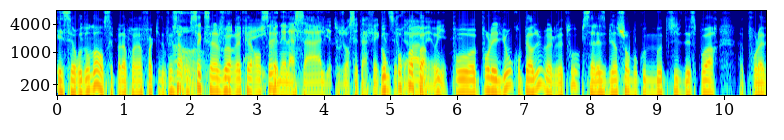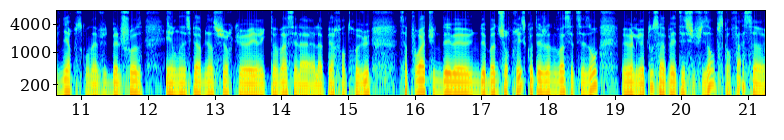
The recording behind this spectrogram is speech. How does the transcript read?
Et c'est, redondant, c'est pas la première fois qu'il nous fait ça. On sait que c'est un joueur Il- référencé. Il connaît la salle, il y a toujours cet affect, Donc etc., pourquoi pas mais oui. Pour, pour les Lions qui ont perdu malgré tout, ça laisse bien sûr beaucoup de motifs d'espoir euh, pour l'avenir parce qu'on a vu de belles choses et on espère bien sûr que Eric Thomas et la, la perf entrevue, ça pourrait être une des, une des bonnes surprises côté Genevois cette saison. Mais malgré tout, ça n'a pas été suffisant parce qu'en face, euh,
